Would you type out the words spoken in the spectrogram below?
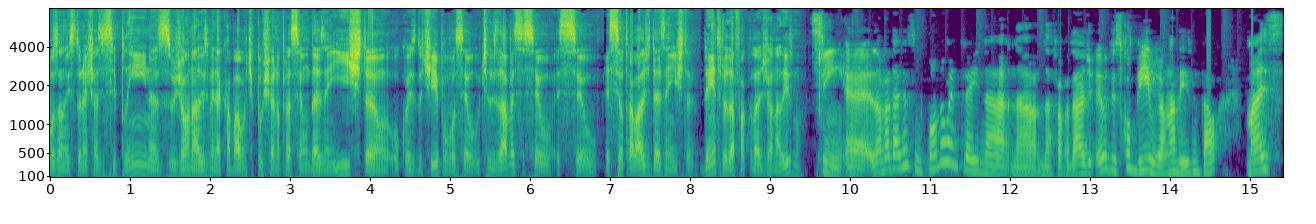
usando isso durante as disciplinas, o jornalismo ele acabava te puxando para ser um desenhista ou coisa do tipo. Você utilizava esse seu, esse seu, esse seu trabalho de desenhista dentro da faculdade de jornalismo? Sim, é, na verdade, assim, quando eu entrei na, na, na faculdade, eu descobri o jornalismo e tal, mas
